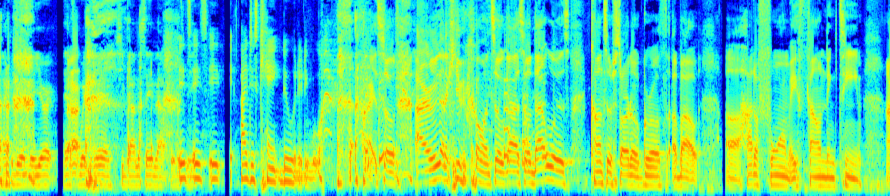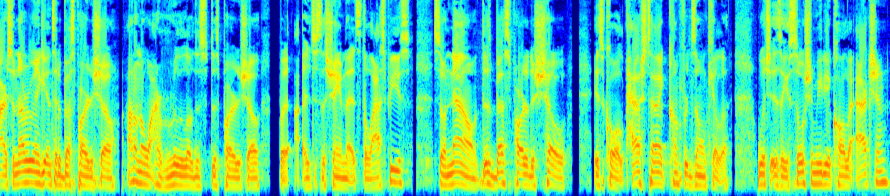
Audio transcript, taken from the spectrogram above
I could be in New York. That's what you in. She got in the same outfit. it's it's it i just can't do it anymore all right, so all right, we got to keep it going. So, guys, so that was concept startup growth about uh, how to form a founding team. All right, so now we're going to get into the best part of the show. I don't know why I really love this this part of the show, but it's just a shame that it's the last piece. So now, this best part of the show is called hashtag Comfort Zone Killer, which is a social media call to action.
